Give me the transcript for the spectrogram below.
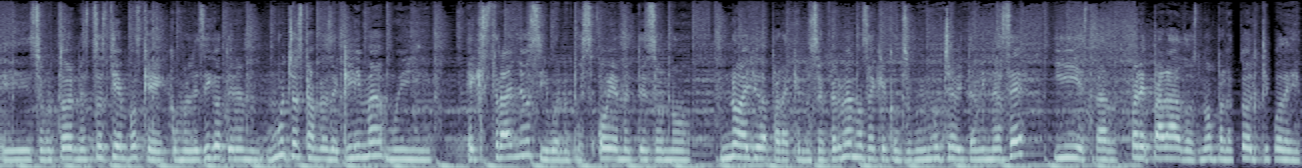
y sobre todo en estos tiempos que, como les digo, tienen muchos cambios de clima muy extraños y bueno, pues obviamente eso no, no ayuda para que nos enfermemos, hay que consumir mucha vitamina C y estar preparados, ¿no? Para todo el tipo de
